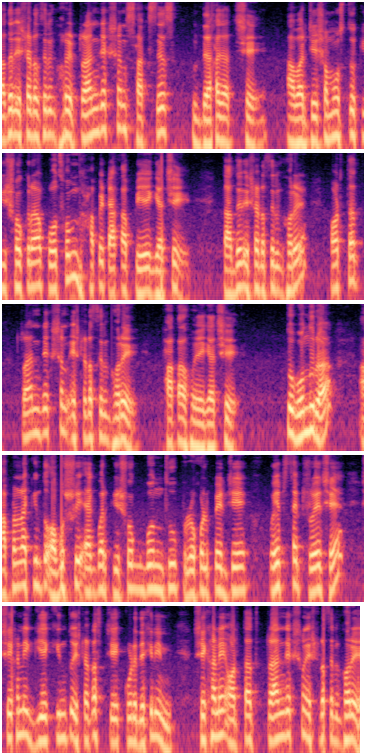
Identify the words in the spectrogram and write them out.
তাদের স্ট্যাটাসের ঘরে ট্রানজ্যাকশন সাকসেস দেখা যাচ্ছে। আবার যে সমস্ত কৃষকরা প্রথম ধাপে টাকা পেয়ে গেছে, তাদের স্ট্যাটাসের ঘরে অর্থাৎ ট্রানজ্যাকশন স্ট্যাটাসের ঘরে ফাঁকা হয়ে গেছে। তো বন্ধুরা, আপনারা কিন্তু অবশ্যই একবার কৃষক বন্ধু প্রকল্পের যে ওয়েবসাইট রয়েছে, সেখানে গিয়ে কিন্তু স্ট্যাটাস চেক করে দেখে নিন, সেখানে অর্থাৎ ট্রানজ্যাকশন স্ট্যাটাসের ঘরে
